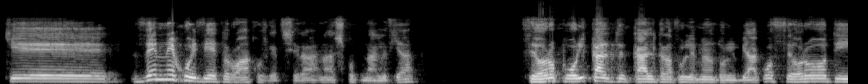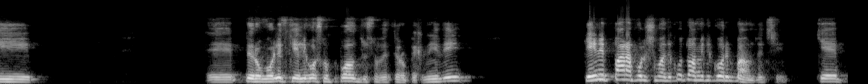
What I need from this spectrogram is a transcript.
Και δεν έχω ιδιαίτερο άγχος για τη σειρά, να σας πω την αλήθεια. Θεωρώ πολύ καλύτερα δουλεμένο τον Ολυμπιακό. Θεωρώ ότι ε, πυροβολήθηκε λίγο στο πόδι του στο δεύτερο παιχνίδι. Και είναι πάρα πολύ σημαντικό το αμυντικό rebound, έτσι. Και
